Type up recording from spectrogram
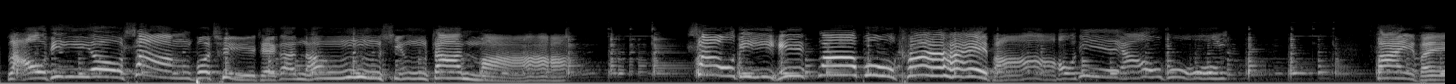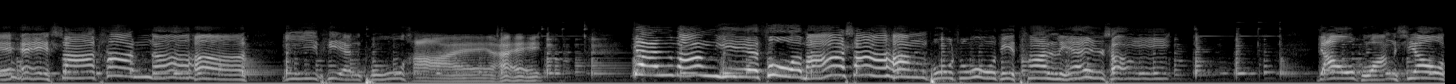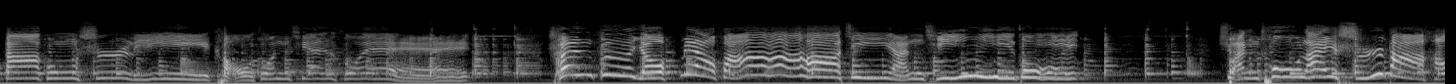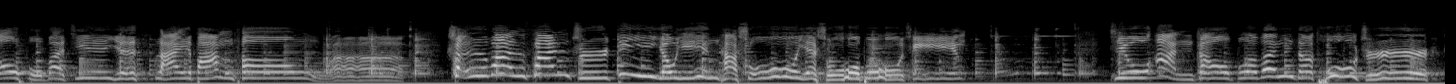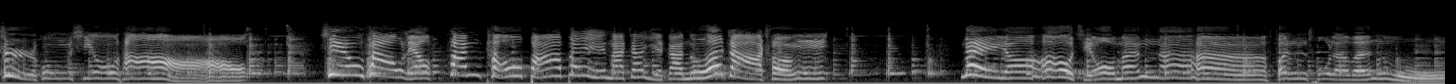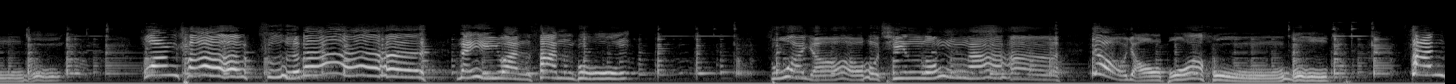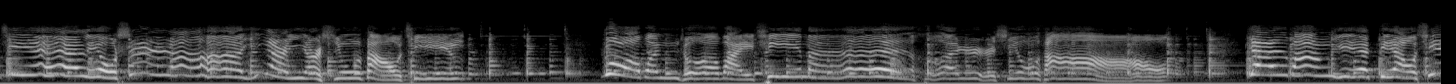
老弟又上不去这个能行战马，少弟拉不开保吊弓。塞北沙滩呐、一片苦海，燕王爷坐马上不住的叹连声。姚广孝大公十里，口尊千岁。臣自有妙法见奇功。选出来十大豪富，把金银来帮凑啊！沈万三指地有银，他数也数不清。就按照伯文的图纸，制工修造，修造了三头八背，那叫一个哪吒城。内有九门呐、分出了文武，皇城四门，内院三宫，左有青龙啊，右有伯虎，三街六市啊，一样一样修造清。若问这外七门何日修造？阎王爷吊孝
